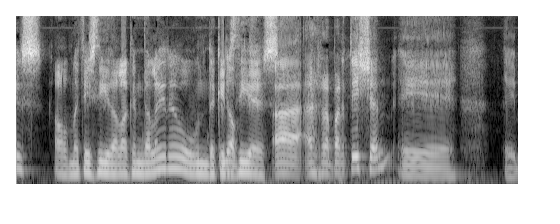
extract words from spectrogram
és el mateix dia de la Candelera o un d'aquests dies... uh, es reparteixen eh, eh,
